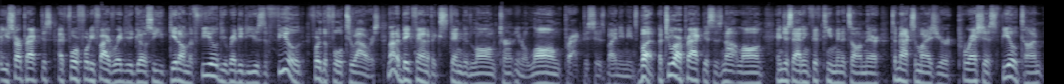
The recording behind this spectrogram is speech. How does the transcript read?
you start practice at 4:45 ready to go so you get on the field, you're ready to use the field for the full 2 hours. Not a big fan of extended long term, you know, long practices by any means, but a 2-hour practice is not long, and just adding 15 minutes on there to maximize your precious field time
